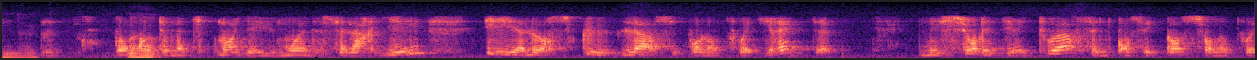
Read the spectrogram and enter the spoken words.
Donc automatiquement, il y a eu moins de salariés. Et alors, ce que là, c'est pour l'emploi direct, mais sur les territoires, ça a une conséquence sur l'emploi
